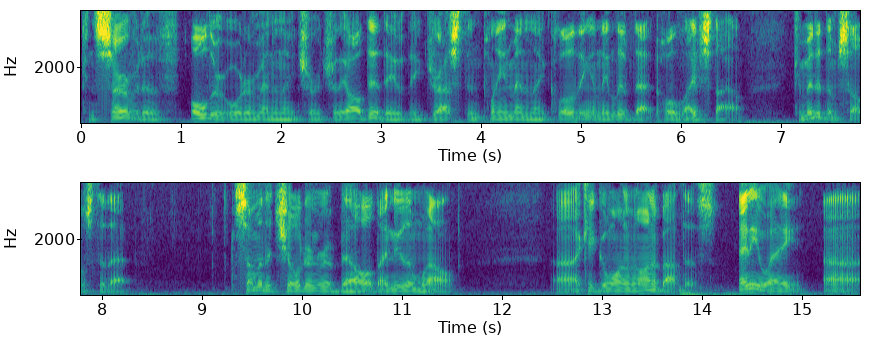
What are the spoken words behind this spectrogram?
conservative, older order Mennonite church, where they all did. They, they dressed in plain Mennonite clothing and they lived that whole lifestyle, committed themselves to that. Some of the children rebelled. I knew them well. Uh, I could go on and on about this. Anyway, uh,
